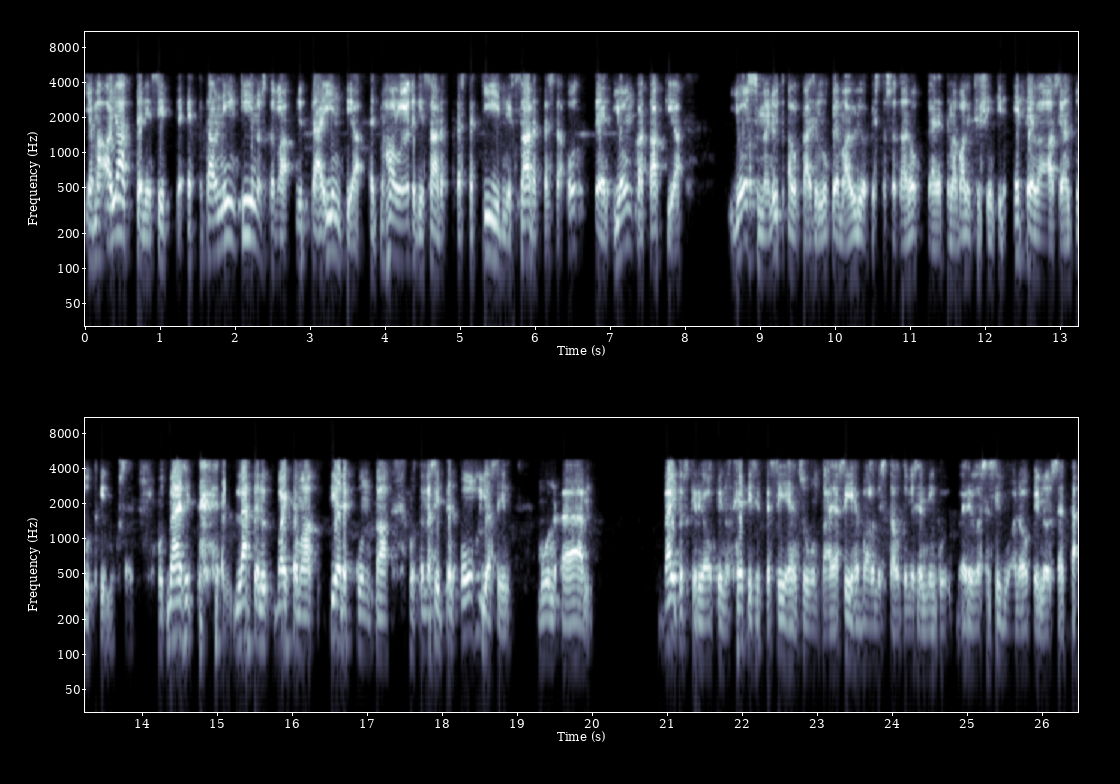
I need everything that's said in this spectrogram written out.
Ja mä ajattelin sitten, että tämä on niin kiinnostava nyt tämä Intia, että mä haluan jotenkin saada tästä kiinni, saada tästä otteen, jonka takia – jos mä nyt alkaisin lukemaan yliopistossa jotain oppia, että mä valitsisinkin Etelä-Aasian tutkimuksen. Mutta mä en sitten lähtenyt vaihtamaan tiedekuntaa, mutta mä sitten ohjasin mun ää, väitöskirjaopinnot heti sitten siihen suuntaan ja siihen valmistautumisen niin kuin erilaisissa sivuaineopinnoissa, että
